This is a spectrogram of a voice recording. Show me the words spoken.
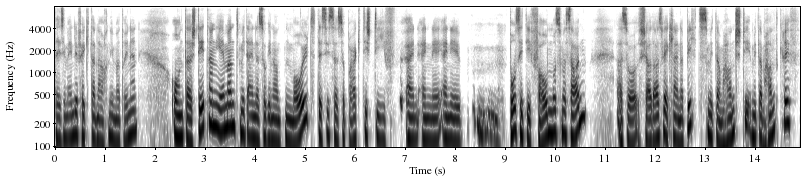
Der ist im Endeffekt dann auch nicht mehr drinnen. Und da steht dann jemand mit einer sogenannten Mold. Das ist also praktisch die, ein, eine, eine mm, Positivform, muss man sagen. Also es schaut aus wie ein kleiner Pilz mit einem, Handsti mit einem Handgriff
